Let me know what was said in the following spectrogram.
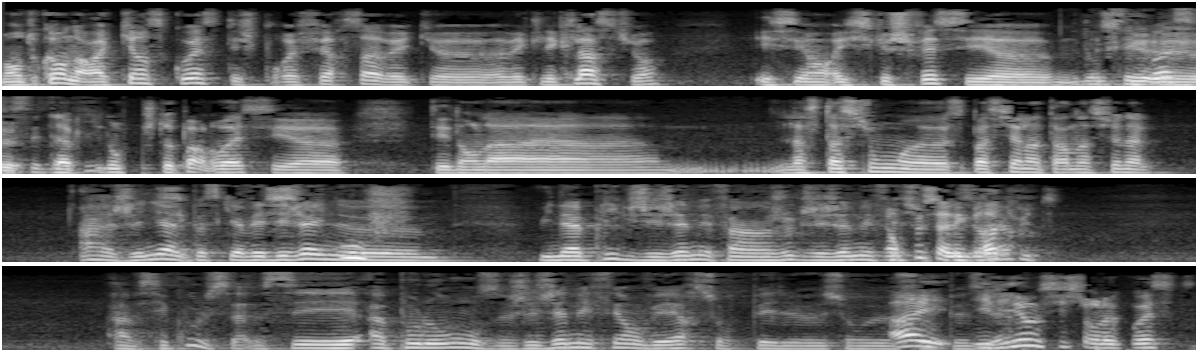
Mais en tout cas, on aura 15 quests et je pourrais faire ça avec avec les classes, tu vois. Et c'est et ce que je fais, c'est euh, donc c'est quoi cette l'appli dont je te parle, ouais, c'est euh, t'es dans la la station spatiale internationale. Ah génial, parce qu'il y avait déjà une une appli que j'ai jamais, enfin un jeu que j'ai jamais fait. en plus, elle est gratuite. Ah, c'est cool ça. C'est Apollo 11. J'ai jamais fait en VR sur P sur, ah, sur PSVR. il a aussi sur le Quest.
